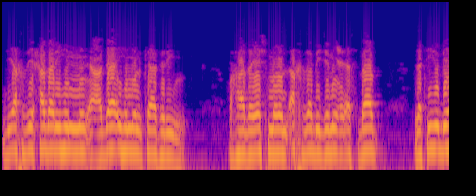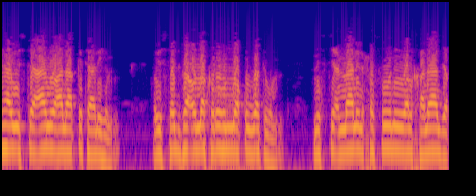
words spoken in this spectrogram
بأخذ حذرهم من أعدائهم الكافرين. وهذا يشمل الأخذ بجميع الأسباب التي بها يستعان على قتالهم ويستدفع مكرهم وقوتهم من استعمال الحصون والخنادق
